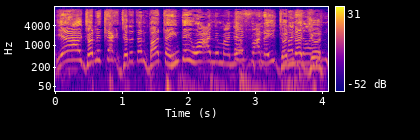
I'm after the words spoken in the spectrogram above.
Ya Johnny Clegg Jonathan Butler into eyi-one mani yafana yi-John na John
